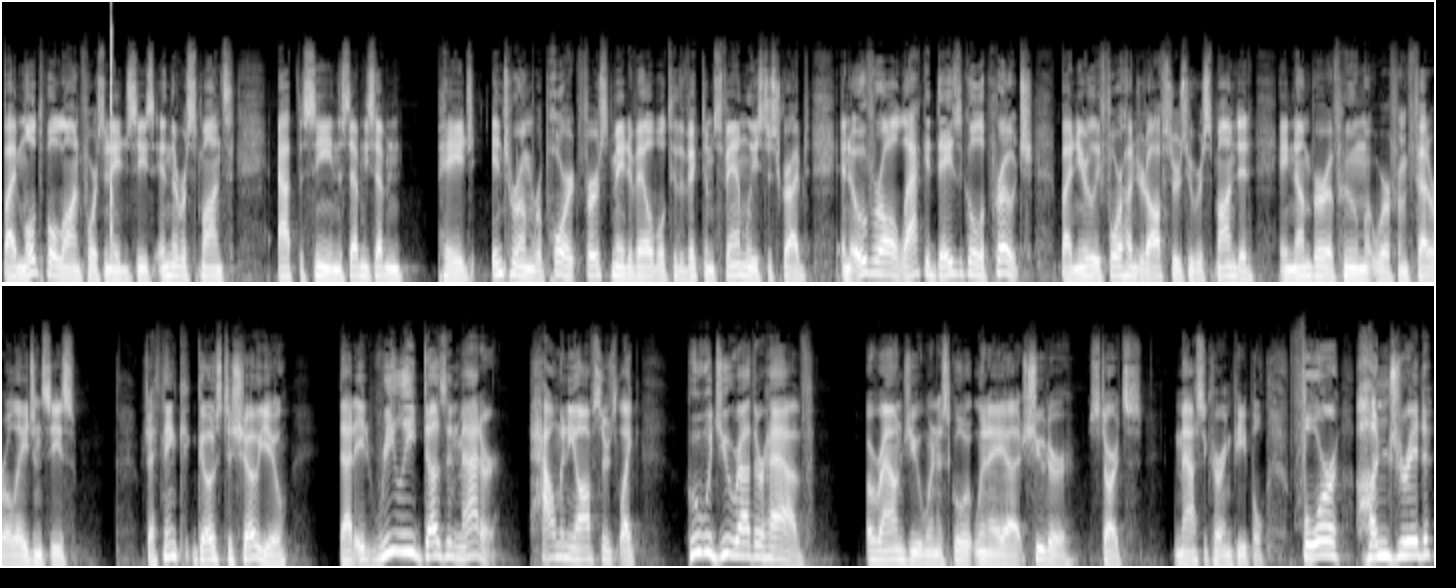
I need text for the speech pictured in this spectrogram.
by multiple law enforcement agencies in the response at the scene. The 77 page interim report, first made available to the victims' families, described an overall lackadaisical approach by nearly 400 officers who responded, a number of whom were from federal agencies, which I think goes to show you that it really doesn't matter how many officers, like, who would you rather have around you when a school, when a uh, shooter starts massacring people? 400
